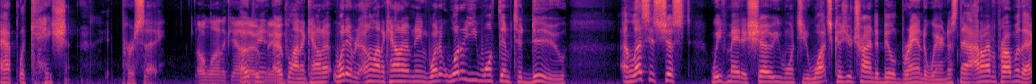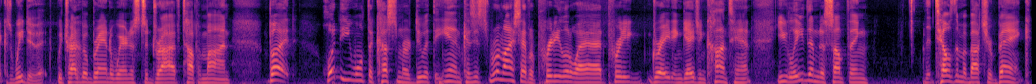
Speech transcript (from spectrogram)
application per se. Online account Opening, opening. open line account, whatever, online account opening. What what do you want them to do? Unless it's just we've made a show you want you to watch because you're trying to build brand awareness. Now I don't have a problem with that because we do it. We try to build brand awareness to drive top of mind. But what do you want the customer to do at the end? Because it's real nice to have a pretty little ad, pretty great engaging content. You lead them to something that tells them about your bank,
